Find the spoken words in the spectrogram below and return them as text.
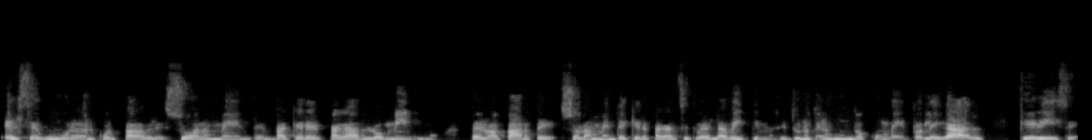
el seguro del culpable solamente va a querer pagar lo mínimo, pero aparte solamente quiere pagar si tú eres la víctima. Si tú no tienes un documento legal que dice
